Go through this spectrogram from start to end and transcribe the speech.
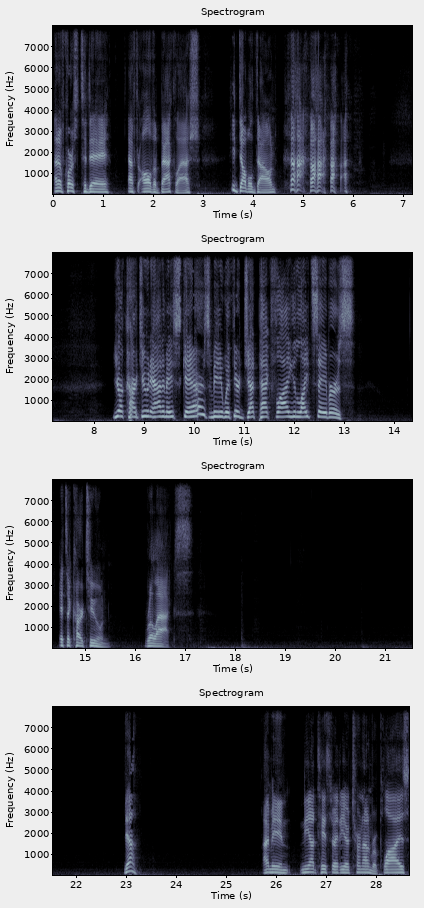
And of course, today, after all the backlash, he doubled down. your cartoon anime scares me with your jetpack flying and lightsabers. It's a cartoon. Relax. Yeah. I mean, Neon Taste here, turn on replies.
